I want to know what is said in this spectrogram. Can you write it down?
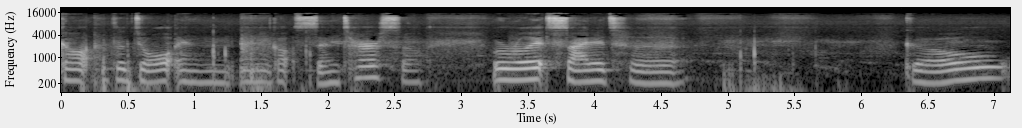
got the doll and and it got sent her. So we're really excited to go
